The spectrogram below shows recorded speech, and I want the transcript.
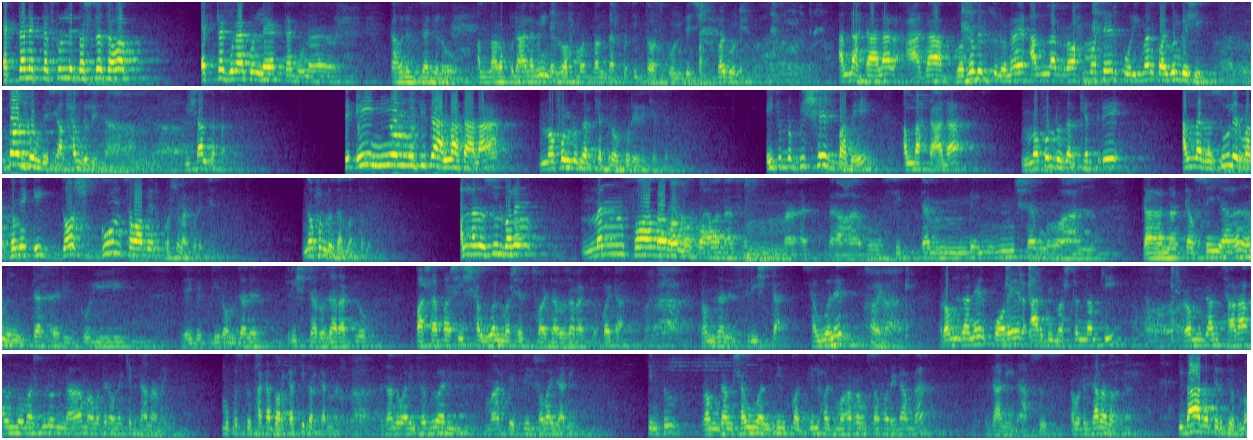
একটা নেক কাজ করলে দশটা সওয়াব, একটা গুণা করলে একটা গুণা তাহলে বোঝা গেল, আল্লাহ রব্বুল আলমিনের রহমত বান্দার প্রতি দশ গুণ বেশি। কয় গুণ? আল্লাহ তালার আজাব গজবের তুলনায় আল্লাহর রহমতের পরিমাণ কয় গুণ বেশি? দশ গুণ বেশি, আলহামদুলিল্লাহ। বিশাল ব্যাপার। এই নিয়ম নীতিটা আল্লাহ তালা নফল রোজার ক্ষেত্রেও করে রেখেছেন। এই জন্য বিশেষভাবে আল্লাহ তালা নফল রোজার ক্ষেত্রে আল্লাহ রসুলের মাধ্যমে এই দশ গুণ স্বভাবের ঘোষণা করেছে নফল রোজার মাধ্যমে আল্লাহ রসুল বলেন من صام رمضان ثم أتبعه ستا من شوال كان كصيام الدهر كله যে ব্যক্তি রমজানের ত্রিশটা রোজা রাখলো পাশাপাশি শাওয়াল মাসের ছয়টা রোজা রাখলো কয়টা রমজানের ত্রিশটা শাওয়ালের ছয়টা রমজানের পরের আরবি মাসটার নাম কি? রমজান ছাড়া অন্য মাসগুলোর নাম আমাদের অনেকের জানা নাই। মুখস্থ থাকা দরকার কি দরকার না? জানুয়ারি, ফেব্রুয়ারি, মার্চ, এপ্রিল সবাই জানি। কিন্তু রমজান, শাওয়াল জিলকত জিলহজ, মহরম, সফর এটা আমরা জানি না। আফসুস, আমাদের জানা দরকার। ইবাদতের জন্য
